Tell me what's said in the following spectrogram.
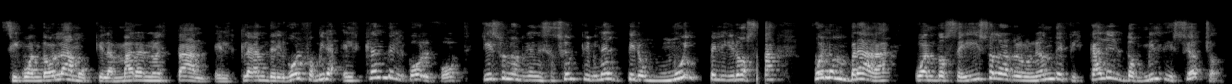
Si cuando hablamos que las maras no están, el clan del Golfo, mira, el clan del Golfo, que es una organización criminal, pero muy peligrosa, fue nombrada cuando se hizo la reunión de fiscales el 2018.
